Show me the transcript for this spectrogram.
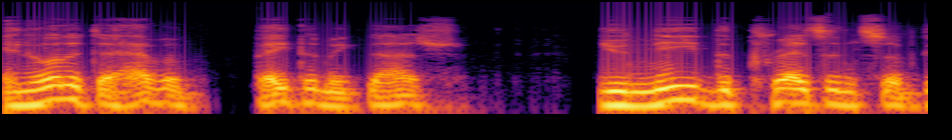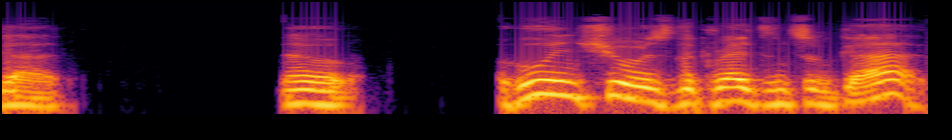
in order to have a Beit HaMikdash, you need the presence of God. Now, who ensures the presence of God?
